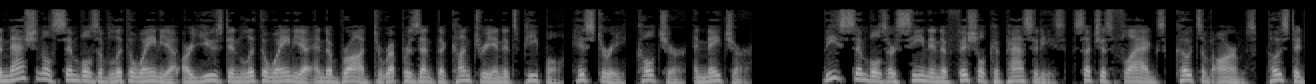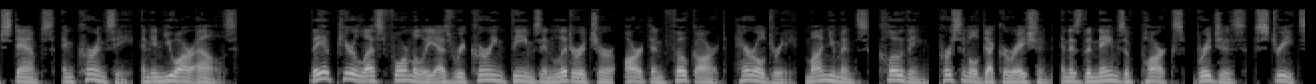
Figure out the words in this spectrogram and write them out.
The national symbols of Lithuania are used in Lithuania and abroad to represent the country and its people, history, culture, and nature. These symbols are seen in official capacities, such as flags, coats of arms, postage stamps, and currency, and in URLs. They appear less formally as recurring themes in literature, art and folk art, heraldry, monuments, clothing, personal decoration, and as the names of parks, bridges, streets,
